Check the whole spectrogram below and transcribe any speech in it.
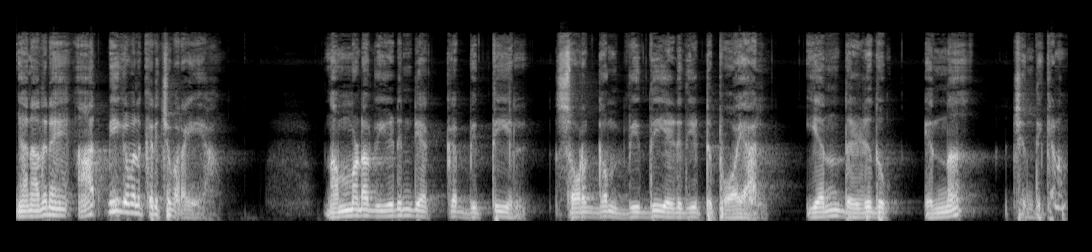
ഞാൻ അതിനെ ആത്മീകവൽക്കരിച്ച് പറയുക. നമ്മുടെ വീടിന്റെയൊക്കെ ഭിത്തിയിൽ സ്വർഗം വിധി എഴുതിയിട്ട് പോയാൽ എന്തെഴുതും എന്ന് ചിന്തിക്കണം.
